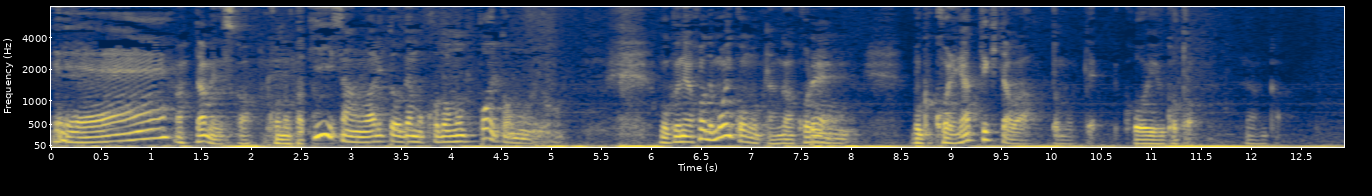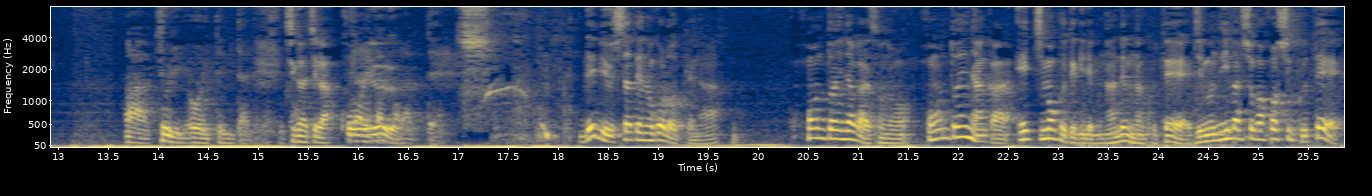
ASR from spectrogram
ええあ、ダメですか？この方。T さん割とでも子供っぽいと思うよ僕ねほんでもう一個思ったんがこれ、うん僕これやってきたわと思ってこういうことなんかああ距離を置いてみたり違う違う。こういうデビューしたての頃ってな本当にだからその本当になんかエッチ目的でも何でもなくて自分の居場所が欲しくて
